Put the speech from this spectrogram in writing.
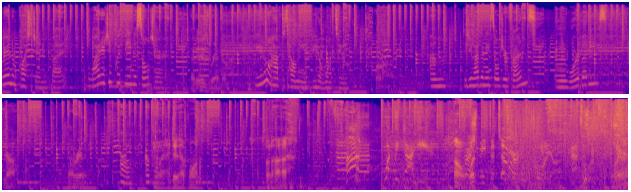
Random question, but why did you quit being a soldier? That is random. You don't have to tell me if you don't want to. Um, did you have any soldier friends? Any war buddies? No. Not really. Oh, okay. Anyway, I did have one. But, uh... What we got here? Oh, Fresh what? meat to test our tutorial. That's what. Yeah?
